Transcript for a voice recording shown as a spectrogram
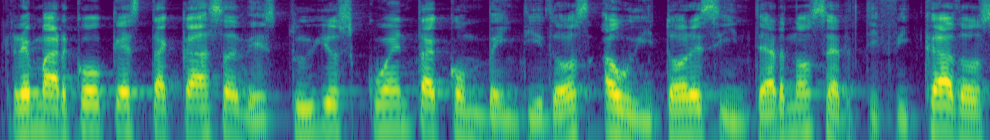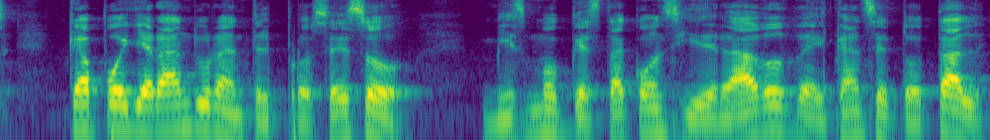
remarcó que esta casa de estudios cuenta con 22 auditores internos certificados que apoyarán durante el proceso, mismo que está considerado de alcance total,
